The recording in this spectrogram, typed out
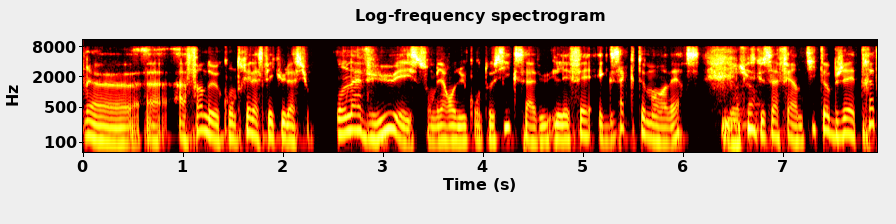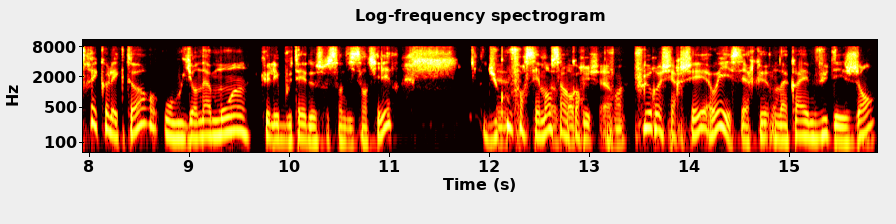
Afin de contrer la spéculation. On a vu, et ils se sont bien rendus compte aussi, que ça a eu l'effet exactement inverse, puisque ça fait un petit objet très très collector, où il y en a moins que les bouteilles de 70 centilitres. Du coup, forcément, c'est encore plus, recherché. Oui, c'est-à-dire qu'on a quand même vu des gens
